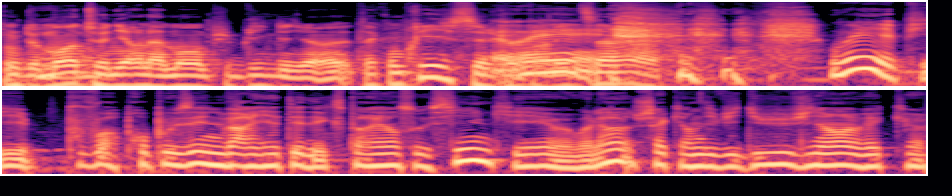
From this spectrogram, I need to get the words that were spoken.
Donc de moins tenir la main au public, de dire t'as compris, je Ouais. parler de ça. Oui, et puis pouvoir proposer une variété d'expériences aussi, qui est, euh, voilà, chaque individu vient avec euh,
